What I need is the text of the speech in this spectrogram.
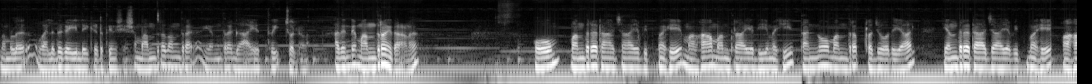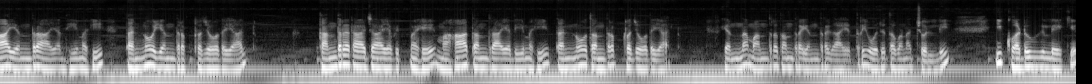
നമ്മൾ വലത് കൈയിലേക്ക് എടുത്തതിന് ശേഷം മന്ത്രതന്ത്ര യന്ത്ര ഗായത്രി ചൊല്ലണം. അതിന്റെ മന്ത്രം ഇതാണ്. ഓം മന്ത്രരാജായ വിദ്മഹേ മഹാമന്ത്രായ ധീമഹി തന്നോ മന്ത്ര പ്രചോദയാൽ യന്ത്രരാജായ വിദ്മഹേ മഹായന്ത്രായ ധീമഹി തന്നോ യന്ത്ര പ്രചോദയാൽ തന്ത്രരാജായ വിദ്മഹേ മഹാതന്ത്രായ ധീമഹി തന്നോ തന്ത്ര പ്രചോദയാൽ എന്ന മന്ത്രതന്ത്ര യന്ത്ര ഗായത്രി ഒരു തവണ ചൊല്ലി ഈ കടുകിലേക്ക്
